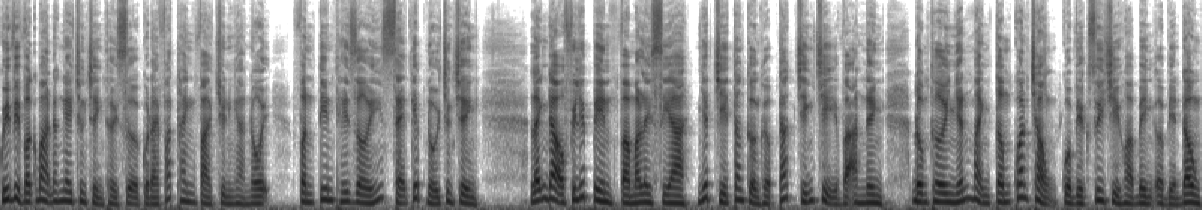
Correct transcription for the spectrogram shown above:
Quý vị và các bạn đang nghe chương trình thời sự của Đài Phát thanh và Truyền hình Hà Nội. Phần tin thế giới sẽ tiếp nối chương trình. Lãnh đạo Philippines và Malaysia nhất trí tăng cường hợp tác chính trị và an ninh, đồng thời nhấn mạnh tầm quan trọng của việc duy trì hòa bình ở Biển Đông.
